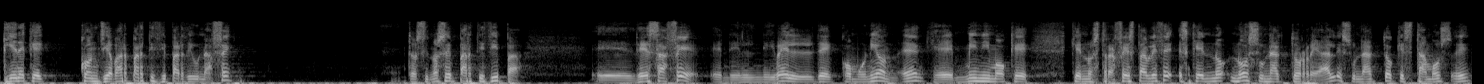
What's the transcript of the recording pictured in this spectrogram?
tiene que conllevar participar de una fe. Entonces, si no se participa eh, de esa fe en el nivel de comunión ¿eh? que mínimo que, nuestra fe establece, es que no, es un acto real, es un acto que estamos, ¿eh?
